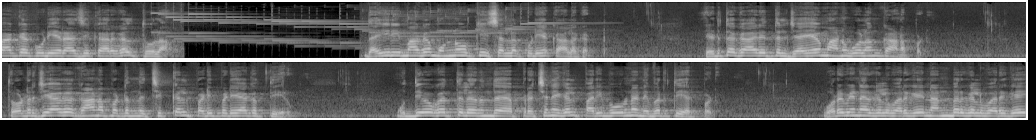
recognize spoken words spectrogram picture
பார்க்கக்கூடிய ராசிக்காரர்கள் துலாம். தைரியமாக முன்னோக்கி செல்லக்கூடிய காலகட்டம். எடுத்த காரியத்தில் ஜெயம் அனுகூலம் காணப்படும். தொடர்ச்சியாக காணப்பட்டிருந்த சிக்கல் படிப்படியாக தீரும். உத்தியோகத்தில் இருந்த பிரச்சனைகள் பரிபூர்ண நிவர்த்தி ஏற்படும். உறவினர்கள் வருகை நண்பர்கள் வருகை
